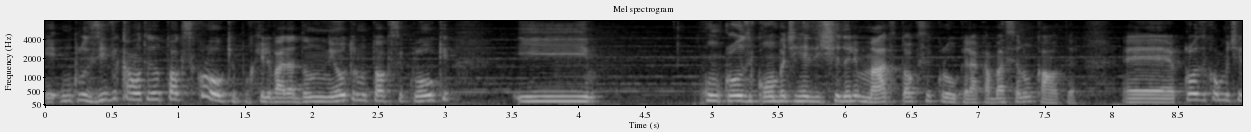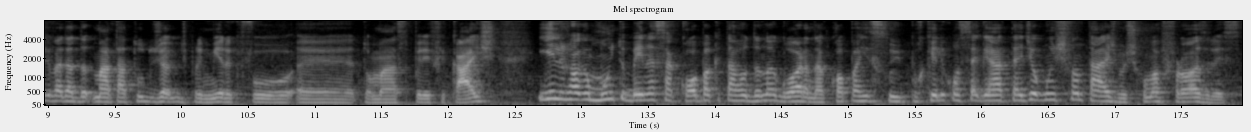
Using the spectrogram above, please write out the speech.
inclusive counter do Toxicroak, porque ele vai dar dano neutro no Toxicroak e com Close Combat resistido ele mata o Toxicroak, ele acaba sendo um counter. É, close Combat ele vai dar, matar tudo de, primeira que for é, tomar super eficaz. E ele joga muito bem nessa Copa que tá rodando agora, na Copa Risui, porque ele consegue ganhar até de alguns fantasmas, como a Frozless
